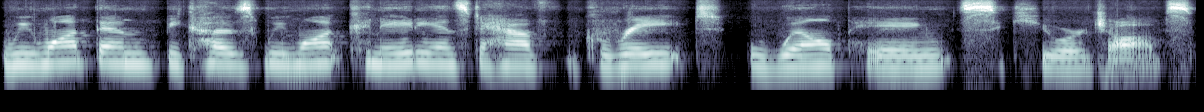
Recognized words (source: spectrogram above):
We want them because we want Canadians to have great, well paying, secure jobs.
